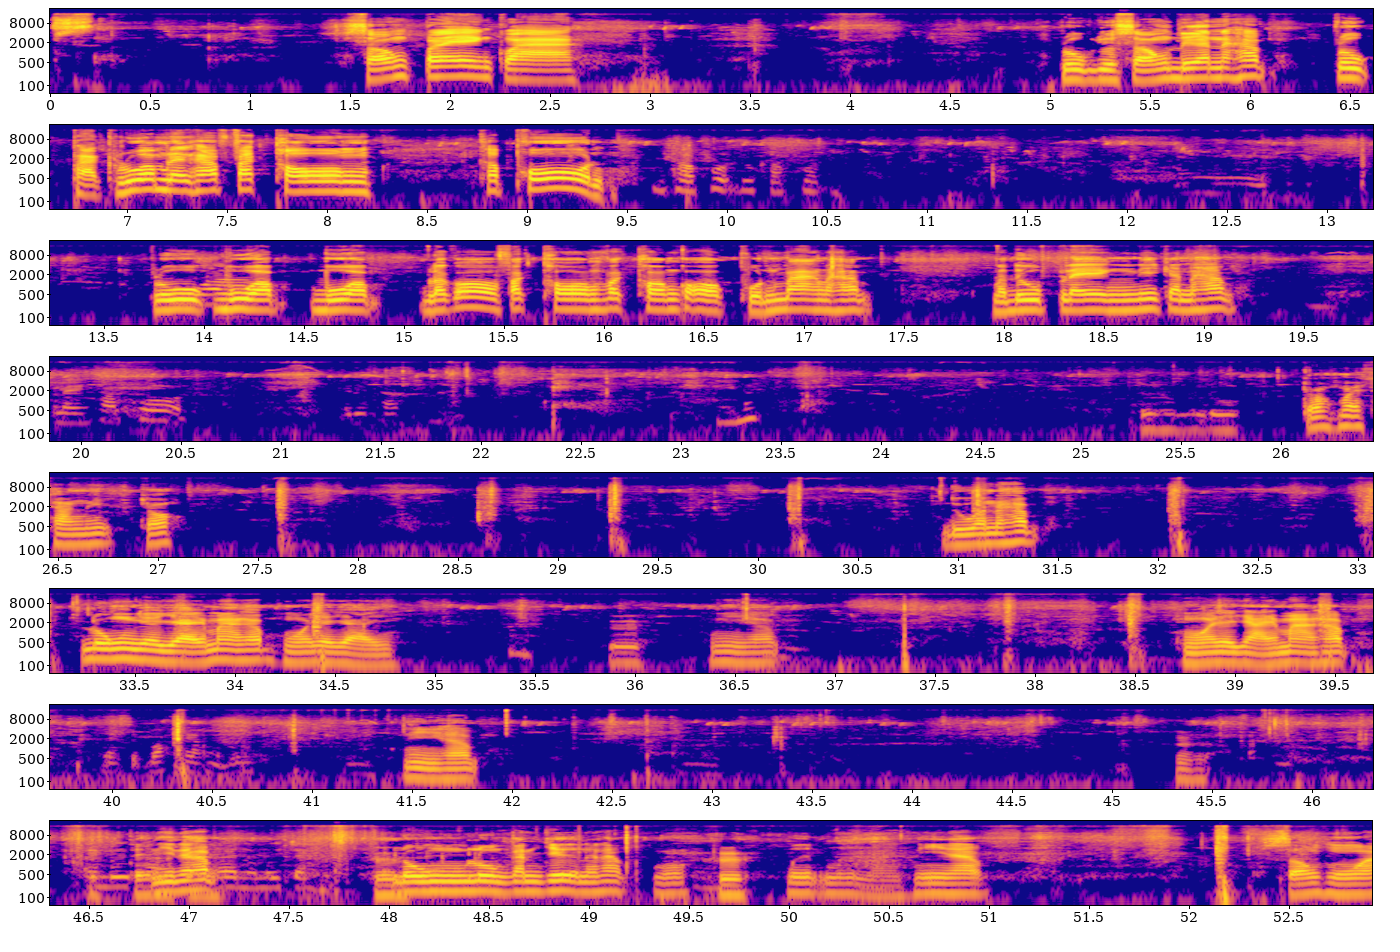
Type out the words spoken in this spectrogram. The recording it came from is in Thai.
สองแปลงกว่า ปลูกอยู่สองเดือนนะครับ ปลูกผักร่วมเลยครับ ฟักทองข้าวโพดเขาพูดดูเขาพูดปลูกบวบบวบแล้วก็ฟักทอง ฟักทองก็ออกผลบ้างนะครับ มาดูแปลงนี้กันนะครับแปลง ข้าวโพดไปดูครับนี่นะเดี๋ยวเรามาดูก็ไม่ทางนี้จอดูกันนะครับ ลุงใหญ่ๆมากครับ หัวใหญ่อืมๆนี่ครับ หัวใหญ่ๆมากครับเดี๋ยวจะบอกหลังดูนี่ครับไปดู นี่นะครับเออมือจับ ลงลงกันเยอะแล้วนะครับโอ้อืมมืดมืดหน่อยนี่นะครับสองหัว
